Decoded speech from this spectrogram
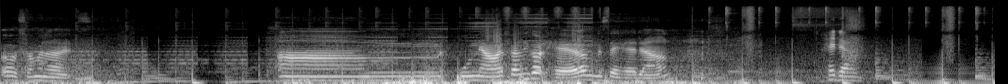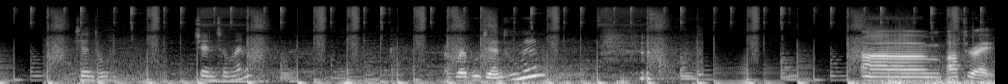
Oh, summer nights. Um. Well, now I finally got hair. I'm gonna say hair down. Head down. Gentleman. Gentlemen. A rebel gentleman. um. After eight.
